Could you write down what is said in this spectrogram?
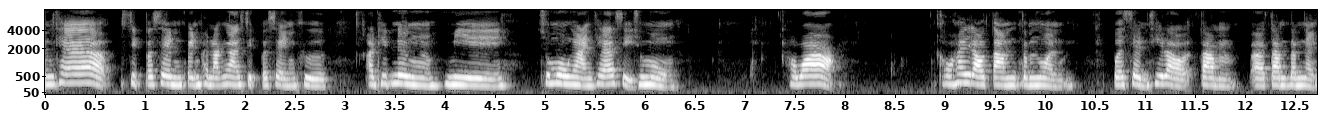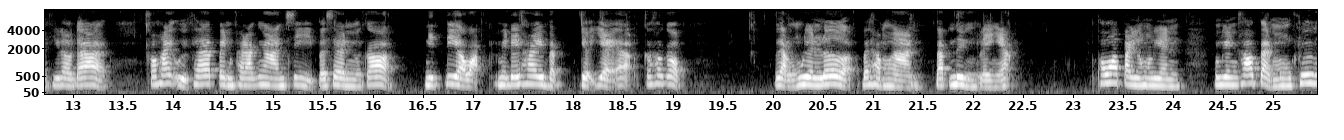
ำแค่สิบเปอร์เซ็นเป็นพนักงานสิบเปอร์เซ็นคือ อาทิตย์หนึ่งมีชั่วโมงงานแค่สี่ชั่วโมง เพราะว่าเขาให้เราตามจำนวนเปอร์เซ็นต์ที่เราตามตามตำแหน่งที่เราได้ เขาให้อุ๋ยแค่เป็นพนักงานสี่เปอร์เซ็นก็ นิดเดียวอะไม่ได้ให้แบบเยอะแยะอะก็เท่ากับหลังเรียนเลิกไปทำงานแป๊บหนึ่งอะไรเงี้ย เพราะว่าไปโรงเรียนโรงเรียนเข้าแปดโมงครึ่ง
